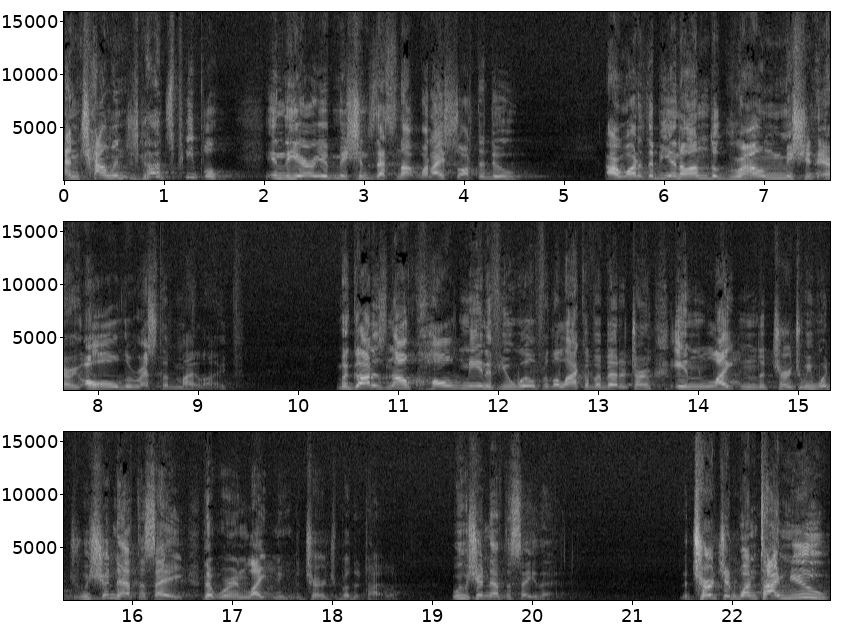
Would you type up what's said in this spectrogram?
and challenge God's people in the area of missions. That's not what I sought to do. I wanted to be an on the ground missionary all the rest of my life. But God has now called me, and if you will, for the lack of a better term, enlighten the church. We, would, we shouldn't have to say that we're enlightening the church, Brother Tyler. We shouldn't have to say that. The church at one time knew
